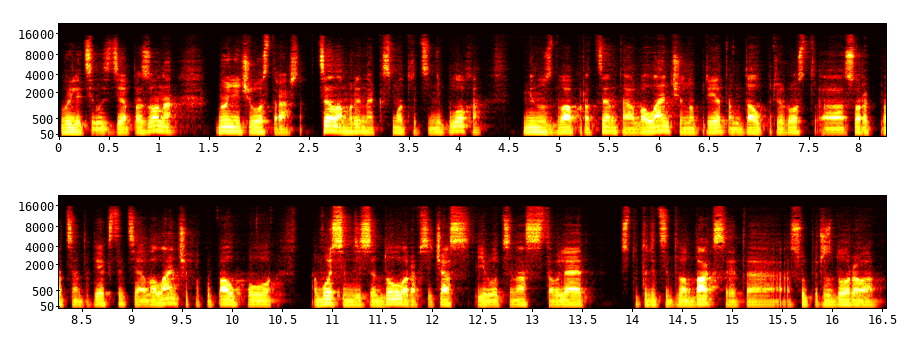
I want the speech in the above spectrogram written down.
вылетел из диапазона. Но ничего страшного. В целом рынок смотрится неплохо. Минус 2% Avalanche, но при этом дал прирост 40%. Я, кстати, Avalanche покупал по 80 долларов. Сейчас его цена составляет 132 бакса, это супер здорово.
